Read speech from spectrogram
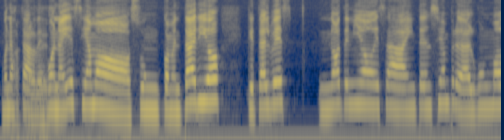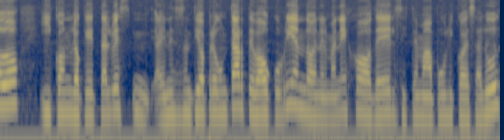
Buenas, Buenas tardes. tardes. Bueno, ahí decíamos un comentario que tal vez no ha tenido esa intención, pero de algún modo y con lo que tal vez mm, en ese sentido preguntarte va ocurriendo en el manejo del sistema público de salud,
